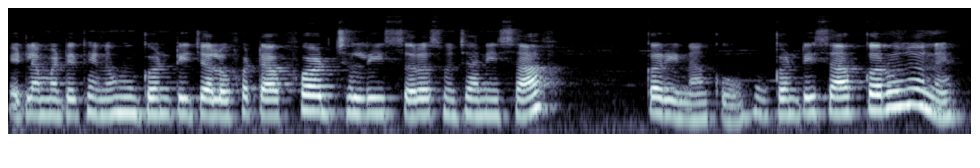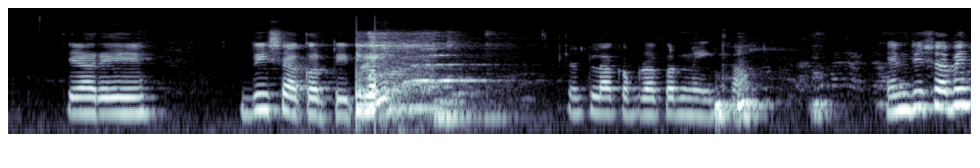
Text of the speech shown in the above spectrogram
એટલા માટે થઈને હું ઘંટી ચાલો ફટાફટ જલ્દી સરસ મજાની સાફ કરી નાખું. હું ઘંટી સાફ કરું છું ને, ત્યારે દિશા કરતી હતી. એટલા કપડાં કર નહીં ખા એમ દિશાબેન?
